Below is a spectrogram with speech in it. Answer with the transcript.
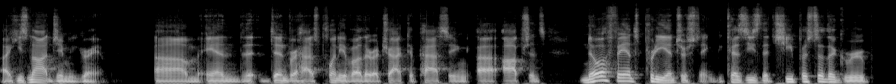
uh, he's not Jimmy Graham. Um, and the, Denver has plenty of other attractive passing uh, options. Noah Fant's pretty interesting because he's the cheapest of the group.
